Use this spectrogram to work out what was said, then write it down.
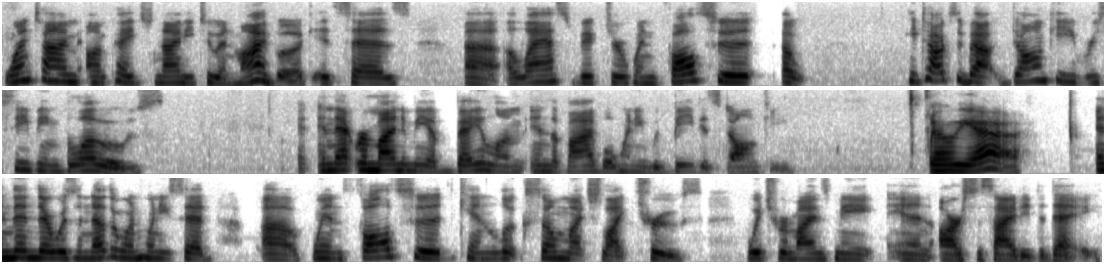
one time on page 92 in my book, it says, uh, "Alas, Victor, when falsehood." Oh, he talks about donkey receiving blows, and that reminded me of Balaam in the Bible when he would beat his donkey. oh yeah And then there was another one when he said, uh, when falsehood can look so much like truth, which reminds me in our society today.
